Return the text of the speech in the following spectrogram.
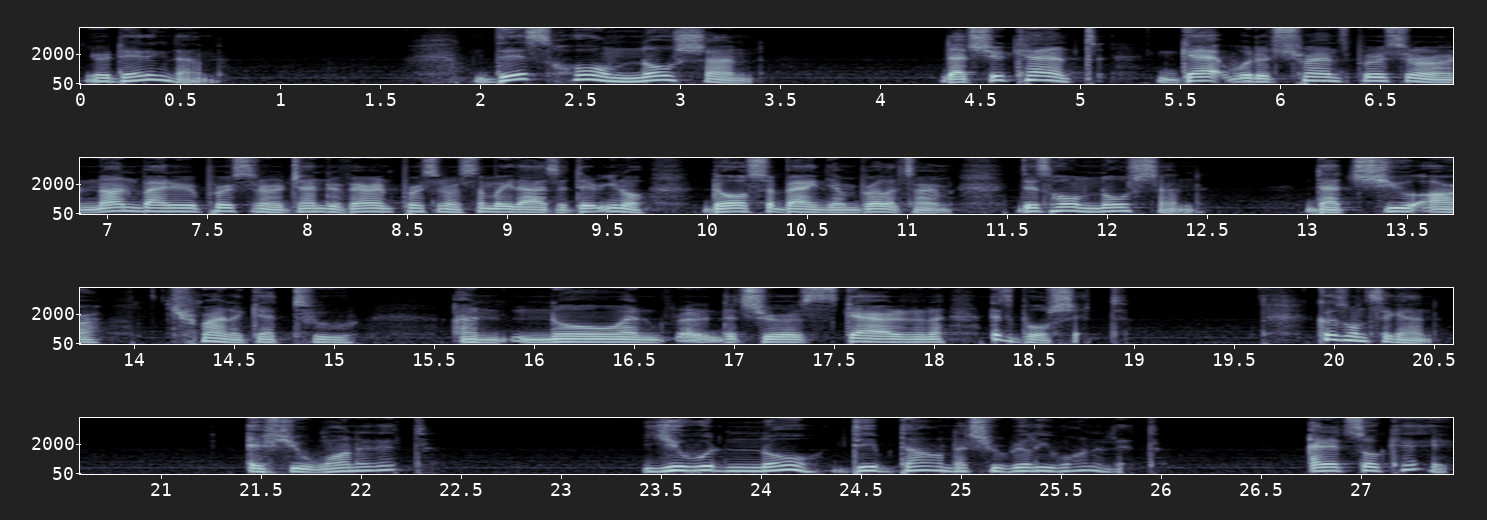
You're dating them. This whole notion that you can't get with a trans person or a non-binary person or a gender variant person or somebody that has a you know the whole shebang, the umbrella term. This whole notion that you are trying to get to and know and that you're scared and it's bullshit. Because once again, if you wanted it, you would know deep down that you really wanted it, and it's okay.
